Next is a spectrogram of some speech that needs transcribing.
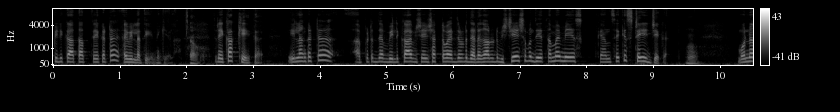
පිළිකා තත්වයකට ඇවිල්ල තියෙන කියලා. එකක් ඒක. ඊළඟට අපිට ද විලිකා විශේෂක්ට වෛදරට දැනගන්නට විශේෂම දේ තමයි මේ කැන්ස එක ස්ටේජ් එක. මොන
